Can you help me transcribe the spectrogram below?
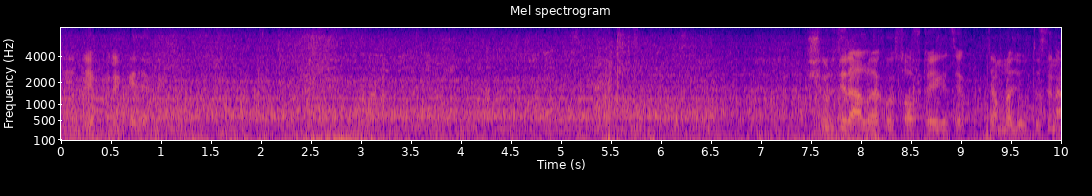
মেরিন ড্রাইভ কাকে সূর্যের আলো এখন সফট হয়ে গেছে চামড়া জ্বলতেছে না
